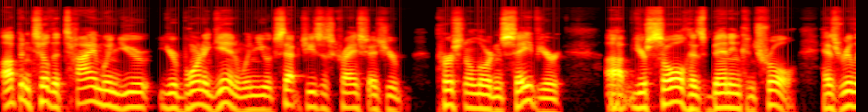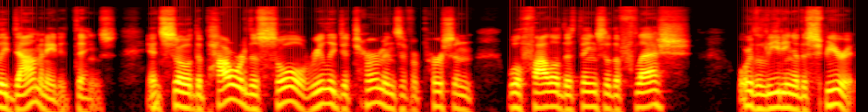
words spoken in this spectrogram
up until the time when you're you're born again, when you accept Jesus Christ as your personal Lord and Savior, uh, your soul has been in control, has really dominated things. And so the power of the soul really determines if a person will follow the things of the flesh or the leading of the spirit.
